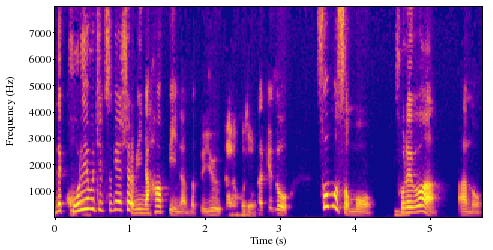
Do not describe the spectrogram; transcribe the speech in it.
で、これを実現したらみんなハッピーなんだというなるほど。だけど、そもそもそれは、あの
